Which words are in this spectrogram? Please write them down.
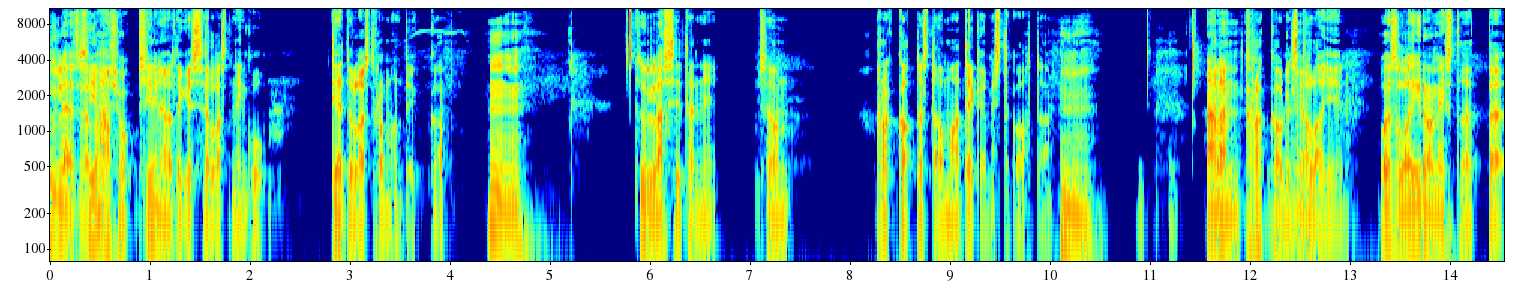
Yleensä siinä vähän shokkia. Siinä on jotenkin sellaista niin kuin, tietynlaista romantiikkaa. Hmm. Kyllä. Sitä, niin se on rakkautta sitä omaa tekemistä kohtaan. Hmm. Älä nyt rakkaudesta joo. lajiin. Voisi olla ironista, että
